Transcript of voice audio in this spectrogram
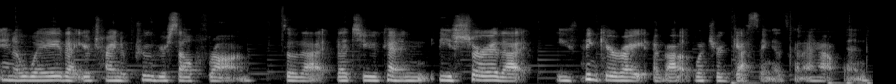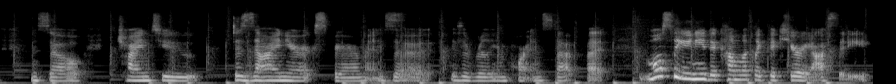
in a way that you're trying to prove yourself wrong so that that you can be sure that you think you're right about what you're guessing is going to happen. And so trying to design your experiment is a uh, is a really important step but mostly you need to come with like the curiosity.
